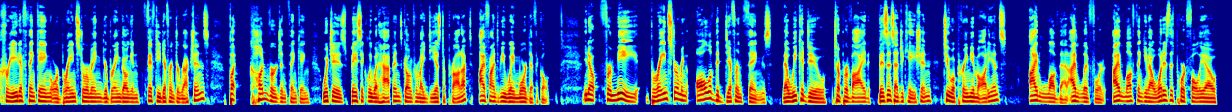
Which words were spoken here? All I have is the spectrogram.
creative thinking or brainstorming, your brain going in 50 different directions, but convergent thinking, which is basically what happens going from ideas to product, I find to be way more difficult. You know, for me, brainstorming all of the different things that we could do to provide business education to a premium audience, I love that. I live for it. I love thinking about what is this portfolio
